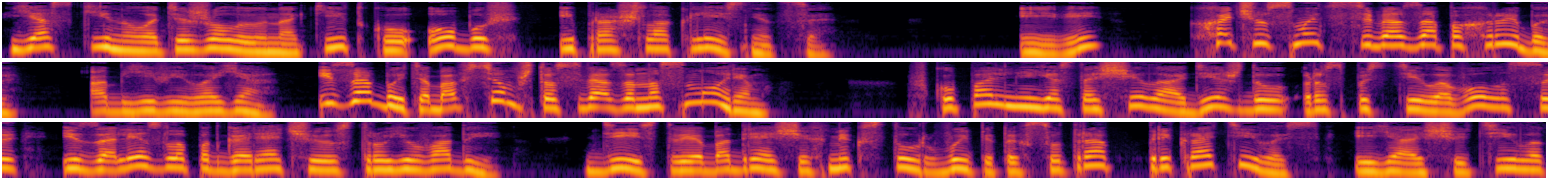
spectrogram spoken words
Я скинула тяжелую накидку, обувь и прошла к лестнице. «Иви, хочу смыть с себя запах рыбы», — объявила я и забыть обо всем, что связано с морем. В купальне я стащила одежду, распустила волосы и залезла под горячую струю воды. Действие бодрящих микстур, выпитых с утра, прекратилось, и я ощутила,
